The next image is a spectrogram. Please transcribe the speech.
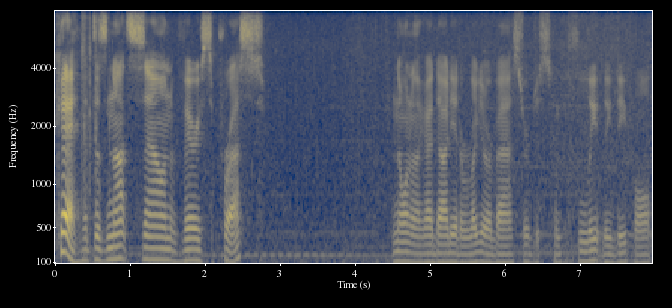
Okay, that does not sound very suppressed. No wonder that guy died, he had a regular bastard, just completely default.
